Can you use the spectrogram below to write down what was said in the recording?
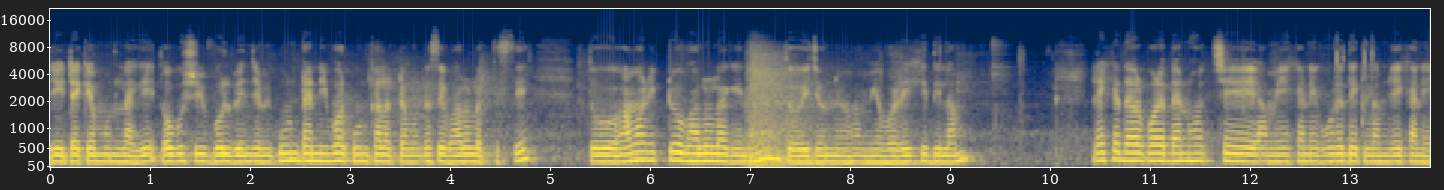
যে এটা কেমন লাগে, তো অবশ্যই বলবেন যে আমি কোনটা নিব আর কোন কালারটা আমার কাছে ভালো লাগতেছে। তো আমার একটু ভালো লাগে লাগেনি তো এই জন্য আমি আবার রেখে দিলাম। রেখে দেওয়ার পরে দেন হচ্ছে আমি এখানে ঘুরে দেখলাম যে এখানে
